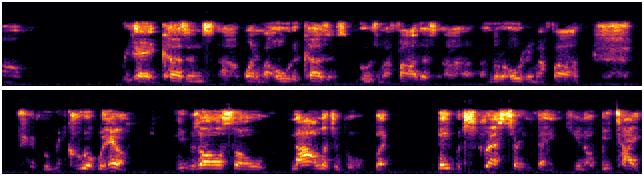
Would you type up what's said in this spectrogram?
Um, we've had cousins, uh, one of my older cousins, who's my father's uh, a little older than my father. we grew up with him. He was also knowledgeable, but they would stress certain things. You know, be tight,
